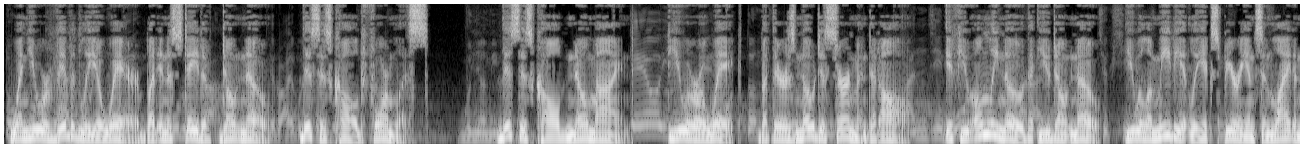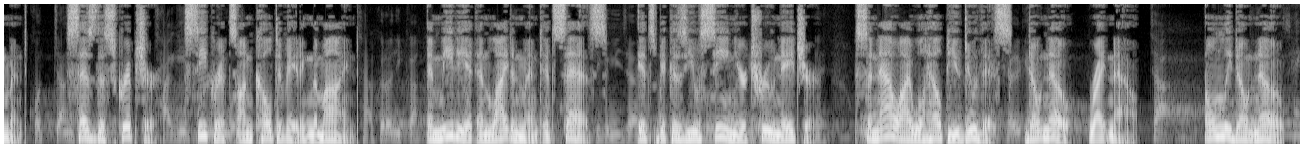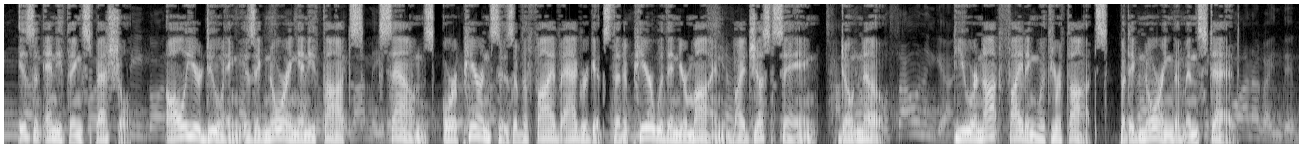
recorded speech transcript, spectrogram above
When you are vividly aware but in a state of don't know, this is called formless. This is called no mind. You are awake, but there is no discernment at all. If you only know that you don't know, you will immediately experience enlightenment. Says the scripture, Secrets on Cultivating the Mind. Immediate enlightenment it says. It's because you've seen your true nature. So now I will help you do this, don't know, right now. Only don't know, isn't anything special. All you're doing is ignoring any thoughts, sounds, or appearances of the five aggregates that appear within your mind by just saying, don't know. You are not fighting with your thoughts, but ignoring them instead.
